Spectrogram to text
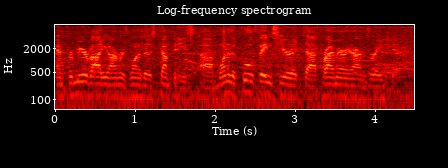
and Premier Body Armor is one of those companies. Um, one of the cool things here at uh, Primary Arms Range Day.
